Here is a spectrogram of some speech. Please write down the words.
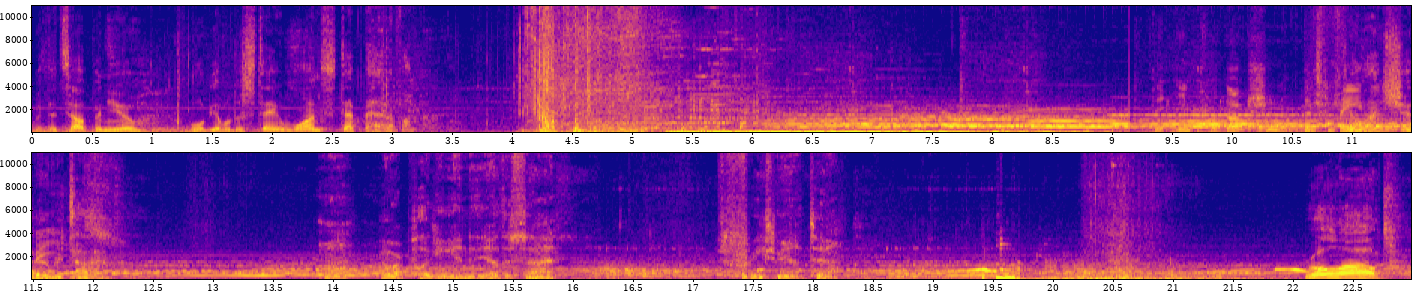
With its helping you, we'll be able to stay one step ahead of them. The introduction of the Makes me feel famous like shit every time. Well, you're plugging into the other side. Freaks me out too. Roll out!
